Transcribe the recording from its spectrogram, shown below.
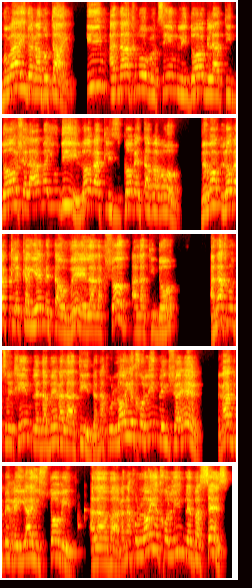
מוריי ורבותיי, אם אנחנו רוצים לדאוג לעתידו של העם היהודי, לא רק לזכור את עברו ולא לא רק לקיים את ההווה, אלא לחשוב על עתידו, אנחנו צריכים לדבר על העתיד. אנחנו לא יכולים להישאר רק בראייה היסטורית על העבר. אנחנו לא יכולים לבסס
